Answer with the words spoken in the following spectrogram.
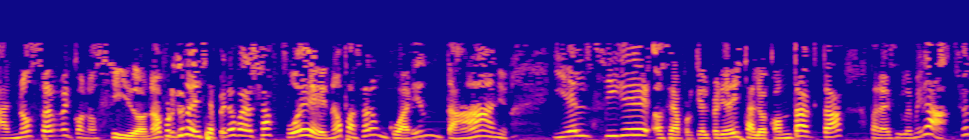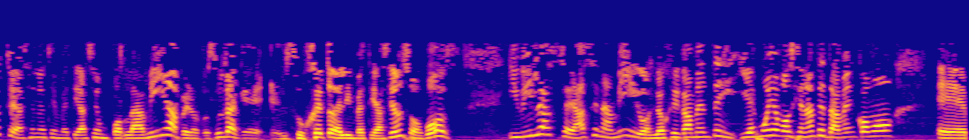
a no ser reconocido, ¿no? Porque uno dice, pero bueno, ya fue, ¿no? Pasaron 40 años. Y él sigue, o sea, porque el periodista lo contacta para decirle, mira, yo estoy haciendo esta investigación por la mía, pero resulta que el sujeto de la investigación sos vos. Y Vila se hacen amigos, lógicamente, y, y es muy emocionante también cómo eh,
